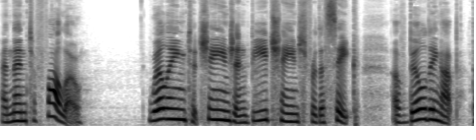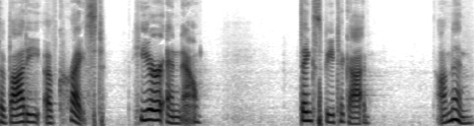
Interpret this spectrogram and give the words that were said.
and then to follow willing to change and be changed for the sake of building up the body of Christ here and now. Thanks be to God. Amen.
